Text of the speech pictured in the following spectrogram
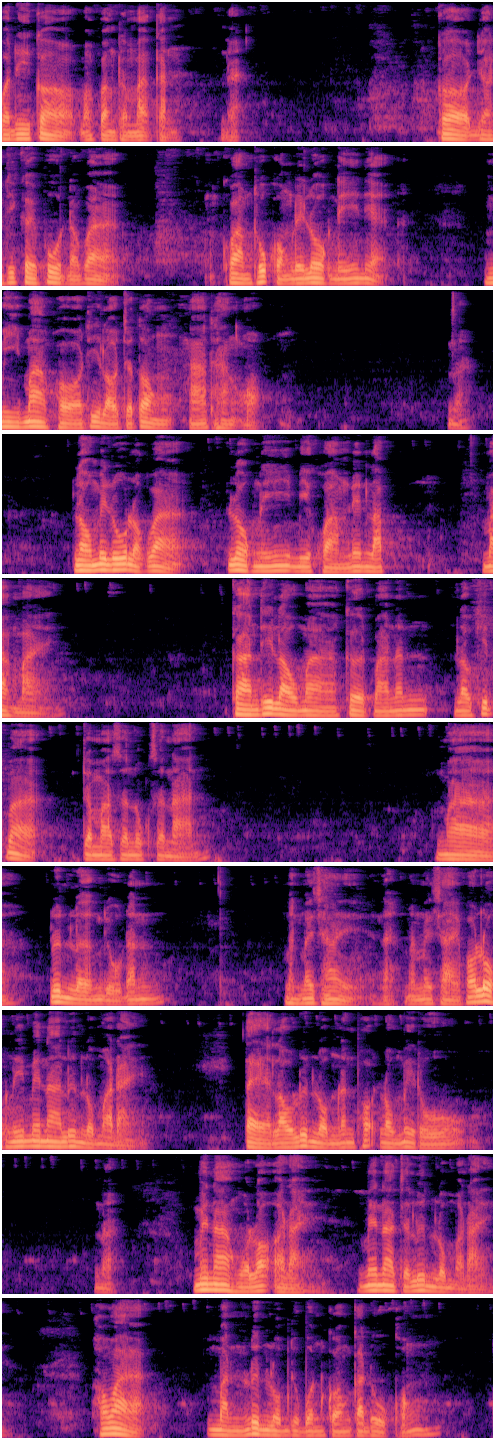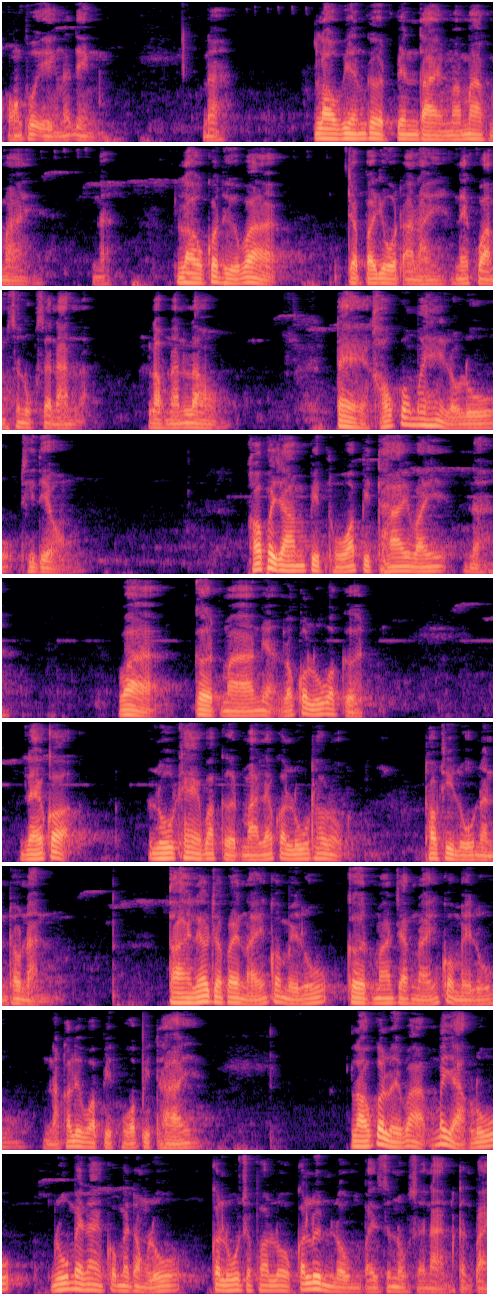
วันนี้ก็มาฟังธรรมะกันนะก็อย่างที่เคยพูดนะว่า ความทุกข์ของในโลกนี้เนี่ยมีมากพอที่เราจะต้องหาทางออกนะเราไม่รู้หรอกว่า โลกนี้มีความเล่นลับมากมาย การที่เรามาเกิดมานั้น เราคิดว่าจะมาสนุกสนาน มา ลื่นเริงอยู่นั้น มันไม่ใช่นะมันไม่ใช่ เพราะโลกนี้ไม่น่าลื่นลมอะไร แต่เราลื่นลมนั้นเพราะเราไม่รู้นะไม่น่าหัวเราะอะไร ไม่น่าจะลื่นลมอะไร เพราะว่ามันลื่นลมอยู่บนกองกระดูกของของตัวเองนั่นเองนะเราเวียนเกิดเป็นตายมามากมายนะเราก็ถือว่าจะประโยชน์อะไรในความสนุกสนาน เหล่านั้นเรา แต่เขาก็ไม่ให้เรารู้ทีเดียว เขาพยายามปิดหัวปิดท้ายไว้นะว่าเกิดมาเนี่ยเราก็รู้ว่าเกิด แล้วก็รู้แค่ว่าเกิดมาแล้วก็รู้เท่าเท่าที่รู้นั้นเท่านั้น ตายแล้วจะไปไหนก็ไม่รู้ เกิดมาจากไหนก็ไม่รู้นะก็เรียกว่าปิดหัวปิดท้าย เราก็เลยว่าไม่อยากรู้ รู้ไม่ได้ก็ไม่ต้องรู้ ก็รู้เฉพาะโลกก็ลื่นลมไปสนุกสนานกันไป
